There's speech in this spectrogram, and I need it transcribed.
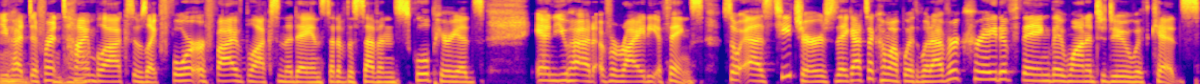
you had different Mhm. time blocks. It was like four or five blocks in the day instead of the seven school periods. And you had a variety of things. So, as teachers, they got to come up with whatever creative thing they wanted to do with kids.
